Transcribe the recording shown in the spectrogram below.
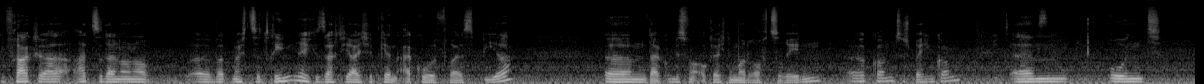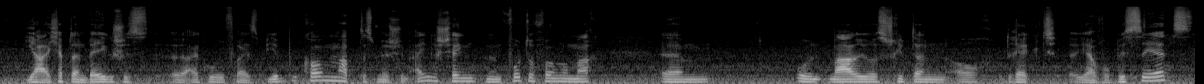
gefragt, ja, hat sie dann auch noch äh, was möchtest du trinken? Ich gesagt, ja, ich hätte gern alkoholfreies Bier. Ähm, da müssen wir auch gleich nochmal drauf zu reden äh, kommen, zu sprechen kommen. Ähm, und ja, ich habe dann belgisches äh, alkoholfreies Bier bekommen, habe das mir schön eingeschenkt, ein Foto von gemacht. Ähm, und Marius schrieb dann auch direkt, äh, ja, wo bist du jetzt?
